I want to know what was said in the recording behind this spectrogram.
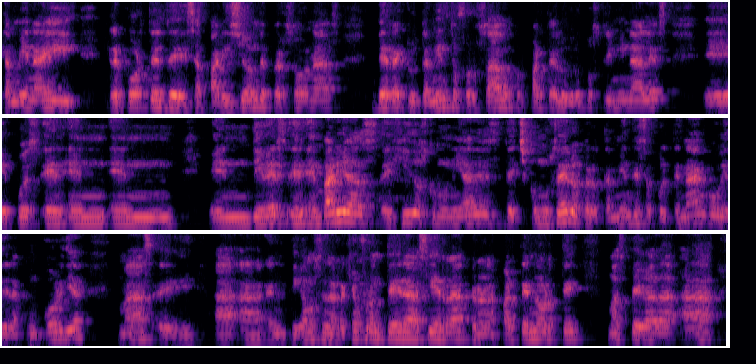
también hay reportes de desaparición de personas, de reclutamiento forzado por parte de los grupos criminales, eh, pues en, en, en, en, varias ejidos, comunidades de Chicomucelo, pero también de Socoltenango y de la Concordia, más, eh, digamos, en la región frontera, sierra, pero en la parte norte, más pegada a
